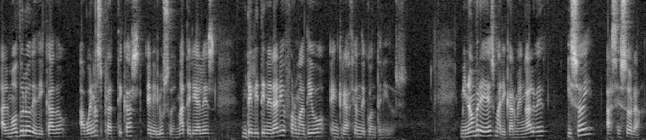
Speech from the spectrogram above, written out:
al módulo dedicado a buenas prácticas en el uso de materiales del itinerario formativo en creación de contenidos. Mi nombre es Mari Carmen Gálvez y soy asesora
